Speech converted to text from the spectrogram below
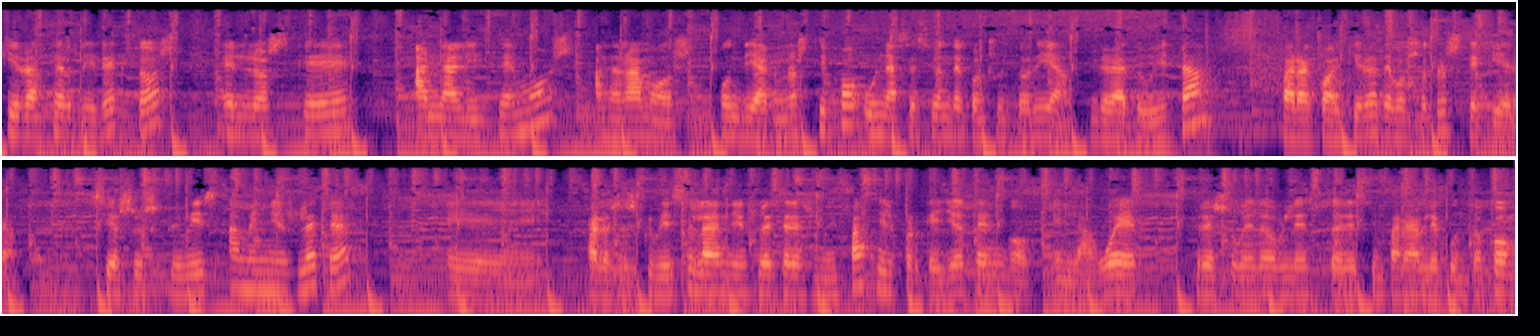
quiero hacer directos en los que analicemos, hagamos un diagnóstico, una sesión de consultoría gratuita para cualquiera de vosotros que quiera. Si os suscribís a mi newsletter, eh, para suscribirse a la newsletter es muy fácil porque yo tengo en la web www.toeresimparable.com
